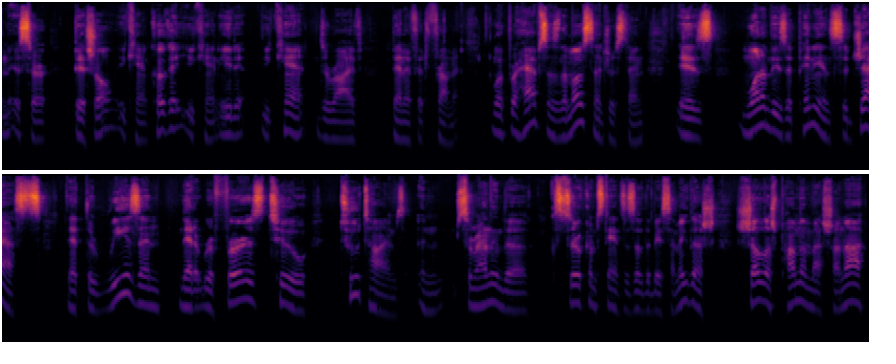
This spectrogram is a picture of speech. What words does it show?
an Isser bishul. You can't cook it, you can't eat it, you can't derive benefit from it. What perhaps is the most interesting is one of these opinions suggests that the reason that it refers to two times and surrounding the circumstances of the Beis Hamikdash, shalosh pamim mashana,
